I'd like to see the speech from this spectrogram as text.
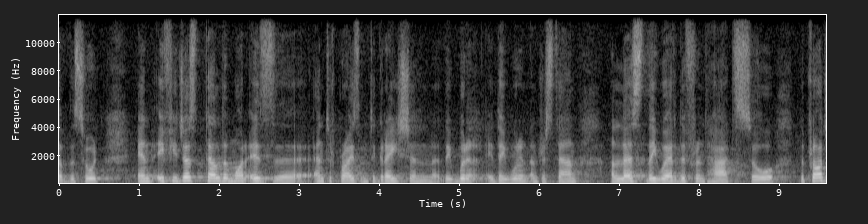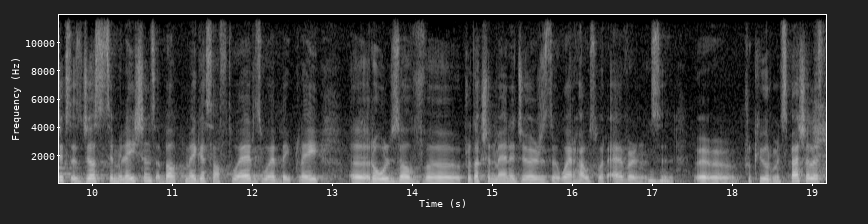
of the sort. And if you just tell them what is enterprise integration, they wouldn't, they wouldn't understand unless they wear different hats. So the project is just simulations about mega softwares where they play roles of uh, production managers, uh, warehouse, whatever, and s- uh, procurement specialists,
